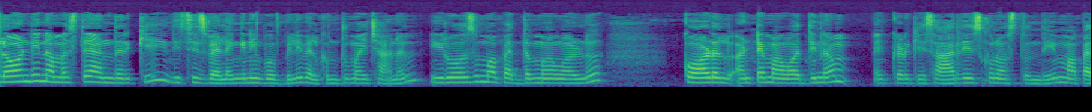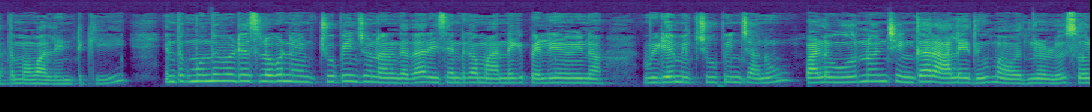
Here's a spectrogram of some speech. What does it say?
హలో అండి నమస్తే అందరికీ. This is Velangini Bobbili. Welcome to my channel ఈరోజు మా పెద్దమ్మ వాళ్ళు కోడలు అంటే మా వదిన ఇక్కడికి సారీ తీసుకుని వస్తుంది మా పెద్దమ్మ వాళ్ళ ఇంటికి. ఇంతకు ముందు వీడియోస్లో కూడా నేను చూపించున్నాను కదా రీసెంట్గా మా అన్నయ్యకి పెళ్ళి అయిన వీడియో మీకు చూపించాను. వాళ్ళ ఊరు నుంచి ఇంకా రాలేదు మా వదినోళ్ళు సో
